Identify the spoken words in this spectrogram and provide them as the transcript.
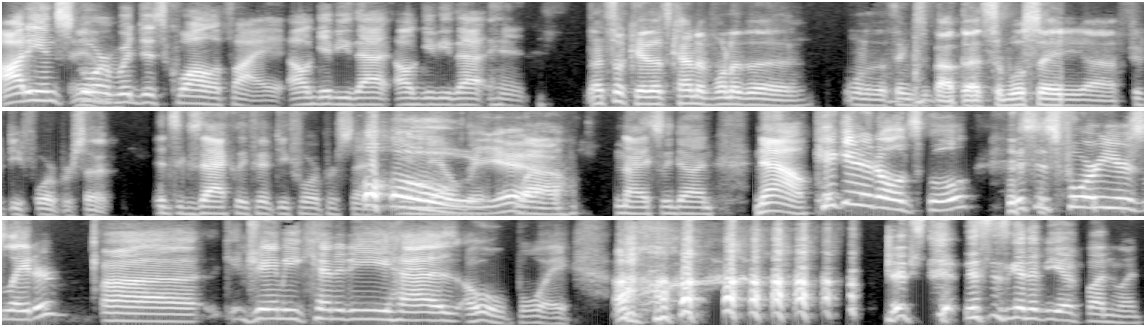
Audience score Damn. would disqualify it. I'll give you that. I'll give you that hint. That's okay. That's kind of one of the one of the things about that. So we'll say uh, fifty-four percent. It's exactly fifty-four percent. Oh yeah! Wow, nicely done. Now kicking it old school. This is four years later. Uh, Jamie Kennedy has. Oh boy. this this is going to be a fun one.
